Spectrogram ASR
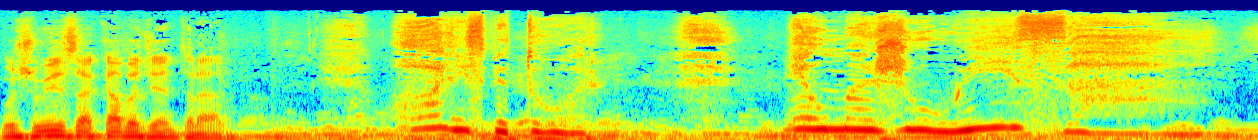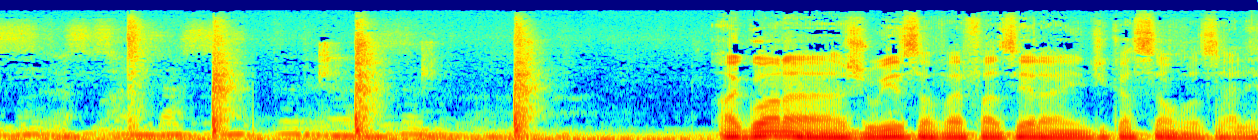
o juiz acaba de entrar. Olha, inspetor. É uma juíza. Agora a juíza vai fazer a indicação, Rosália.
